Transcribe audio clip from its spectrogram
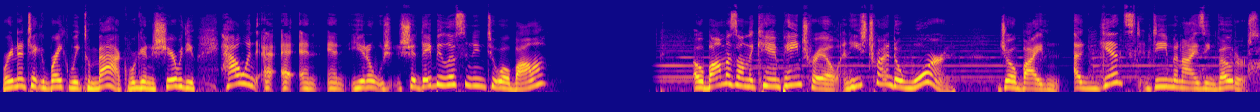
We're going to take a break. When we come back, we're going to share with you how and and and you know should they be listening to Obama? Obama's on the campaign trail and he's trying to warn Joe Biden against demonizing voters.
